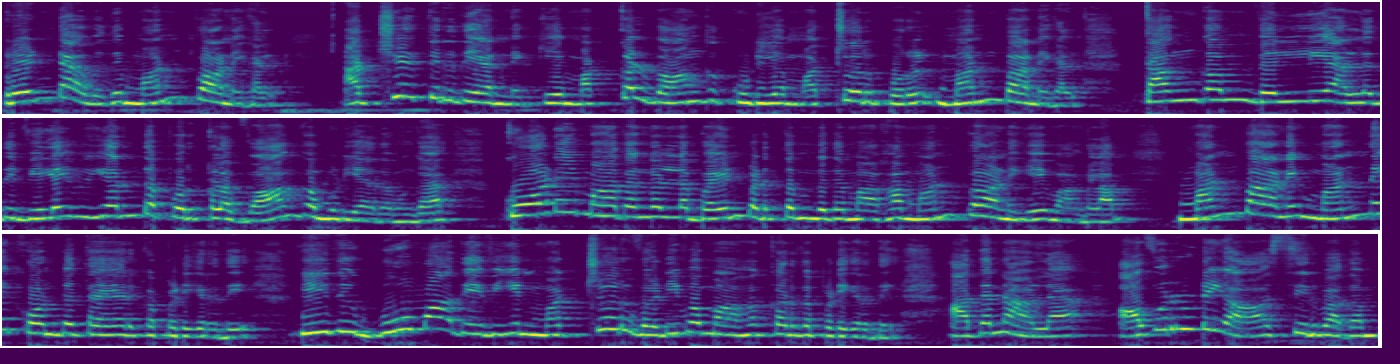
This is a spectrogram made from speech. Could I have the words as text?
ரெண்டாவது மண்பானைகள். அட்சய திருதி அன்னைக்கு மக்கள் வாங்கக்கூடிய மற்றொரு பொருள் மண்பானைகள். தங்கம் வெள்ளி அல்லது விலை உயர்ந்த பொருட்களை வாங்க முடியாதவங்க கோடை மாதங்கள்ல பயன்படுத்தும் விதமாக மண்பானையை வாங்கலாம். மண்பானை மண்ணை கொண்டு தயாரிக்கப்படுகிறது. இது பூமாதேவியின் மற்றொரு வடிவமாக கருதப்படுகிறது. அதனால அவருடைய ஆசீர்வாதம்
